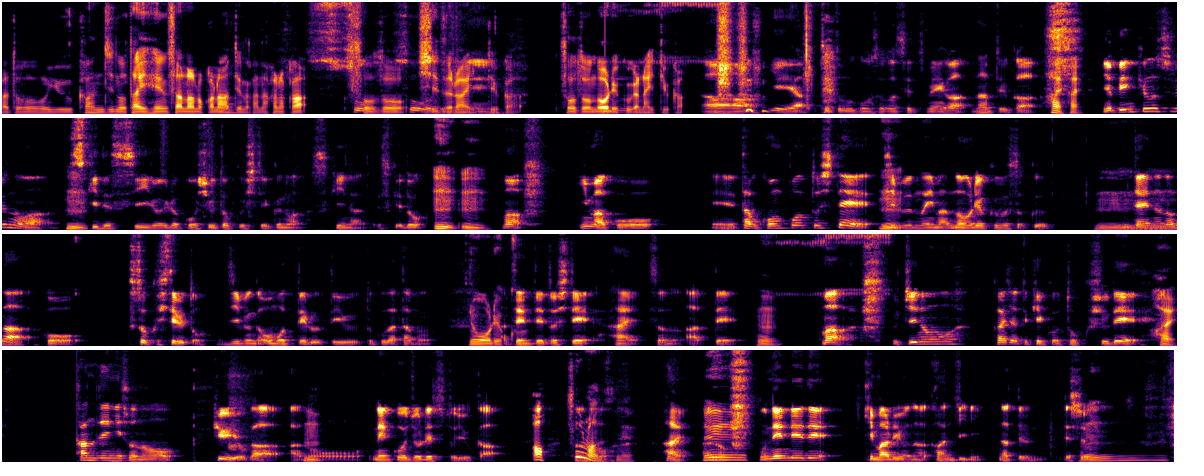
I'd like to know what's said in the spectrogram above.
からどういう感じの大変さなのかなっていうのがなかなか想像しづらいっていうか。か、想像能力がないというか。ああ、いやいや、ちょっと僕もそこ説明が、なんというか、はいはい。いや、勉強するのは好きですし、いろいろこう習得していくのは好きなんですけど、うんうん。まあ、今こう、えー多分根本としてうん自分の今能力不足みたいなのが、こう、不足してると自分が思ってるっていうとこが多分能力。前提として、はい、そのあって、うん。まあ、うちの会社って結構特殊で、はい。完全にその、給与が、あの、年功序列というか、あ、そうなんですね。はい、あの。もう年齢で決まるような感じになってるんですうよ。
